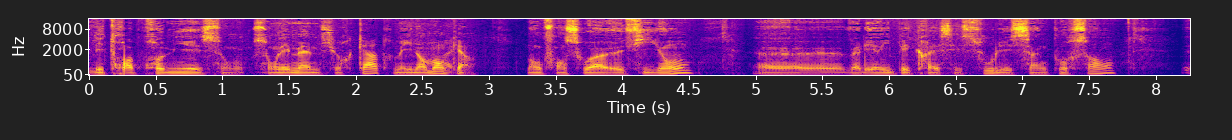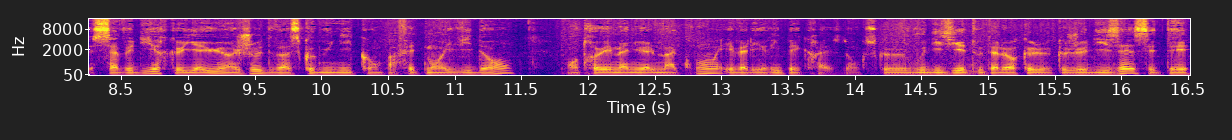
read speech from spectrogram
les trois premiers sont, sont les mêmes sur quatre, mais il en manque ouais. un. Il manque François euh, Fillon, euh, Valérie Pécresse est sous les 5%. Ça veut dire qu'il y a eu un jeu de vase communicant parfaitement évident entre Emmanuel Macron et Valérie Pécresse. Donc ce que vous disiez tout à l'heure que, que, je disais, c'était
